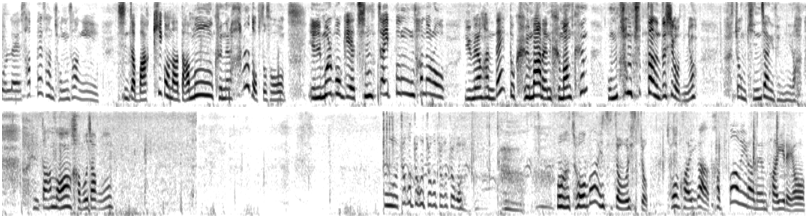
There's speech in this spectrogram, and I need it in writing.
원래 사패산 정상이 진짜 막히거나 나무 그늘 하나도 없어서 일몰 보기에 진짜 이쁜 산으로 유명한데 또 그 말은 그만큼 엄청 춥다는 뜻이거든요. 좀 긴장이 됩니다. 일단 한번 가보자고. 오, 저거, 저거, 저거, 저거, 저거. 와, 저 바위 진짜 멋있죠? 저 바위가 갓바위라는 바위래요.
